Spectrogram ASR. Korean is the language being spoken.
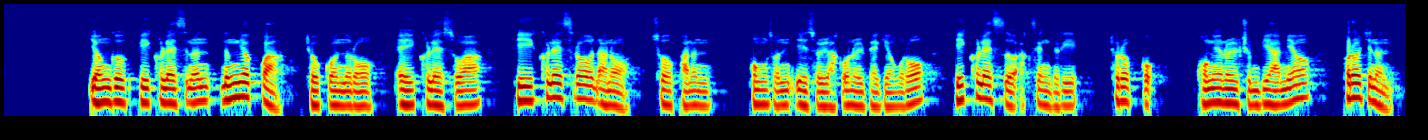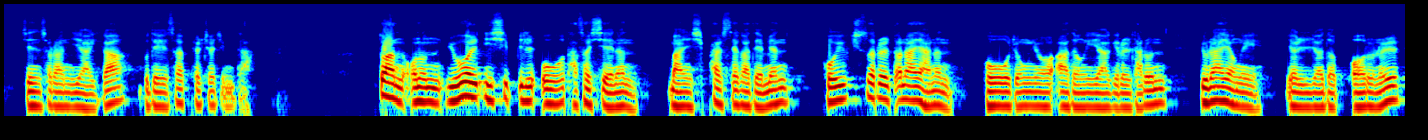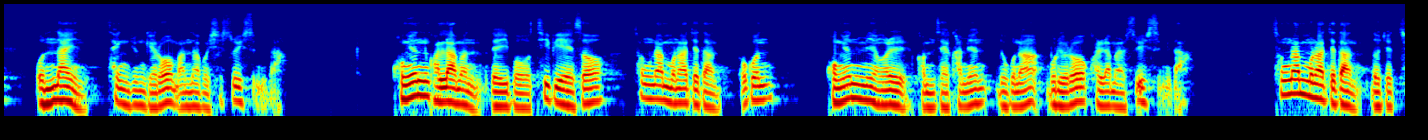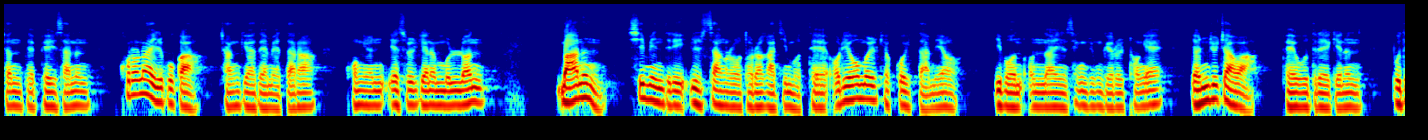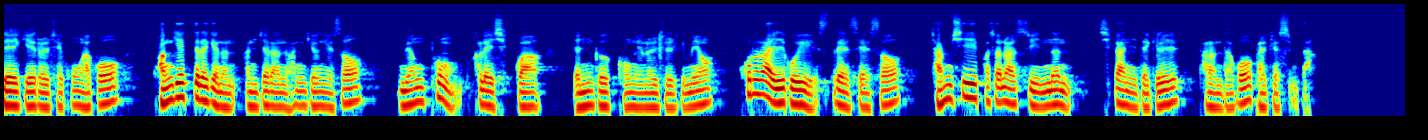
연극 B클래스는 능력과 조건으로 A클래스와 B클래스로 나눠 수업하는 봉선예술학원을 배경으로 B클래스 학생들이 졸업 공연을 준비하며 벌어지는 진솔한 이야기가 무대에서 펼쳐집니다. 또한 오는 6월 20일 오후 5시에는 만 18세가 되면 보육시설을 떠나야 하는 보호 종료 아동 이야기를 다룬 윤하영의 18 어른을 온라인 생중계로 만나보실 수 있습니다. 공연 관람은 네이버 TV에서 성남문화재단 혹은 공연명을 검색하면 누구나 무료로 관람할 수 있습니다. 성남문화재단 노재천 대표이사는 코로나19가 장기화됨에 따라 공연 예술계는 물론 많은 시민들이 일상으로 돌아가지 못해 어려움을 겪고 있다며 이번 온라인 생중계를 통해 연주자와 배우들에게는 무대 기회를 제공하고 관객들에게는 안전한 환경에서 명품 클래식과 연극 공연을 즐기며 코로나19의 스트레스에서 잠시 벗어날 수 있는 시간이 되길 바란다고 밝혔습니다.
